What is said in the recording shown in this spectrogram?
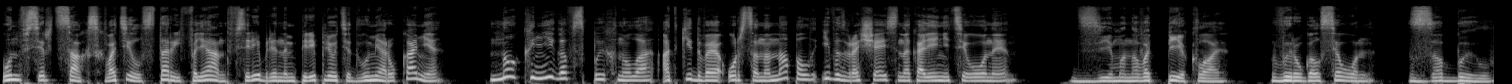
Он в сердцах схватил старый фолиант в серебряном переплете двумя руками, но книга вспыхнула, откидывая Орсона на пол и возвращаясь на колени Тионы. «Демоново пекло!» — выругался он. «Забыл!»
